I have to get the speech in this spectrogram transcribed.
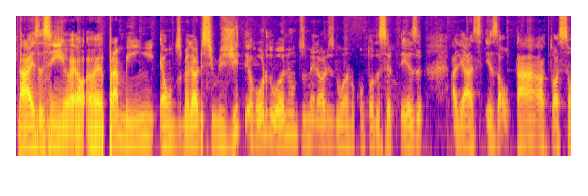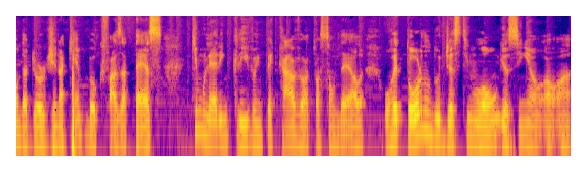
Brutais, assim, é, é, pra mim, é um dos melhores filmes de terror do ano e um dos melhores do ano, com toda certeza. Aliás, exaltar a atuação da Georgina Campbell, que faz a Tess, que mulher incrível, impecável a atuação dela. O retorno do Justin Long, assim, ao, ao-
